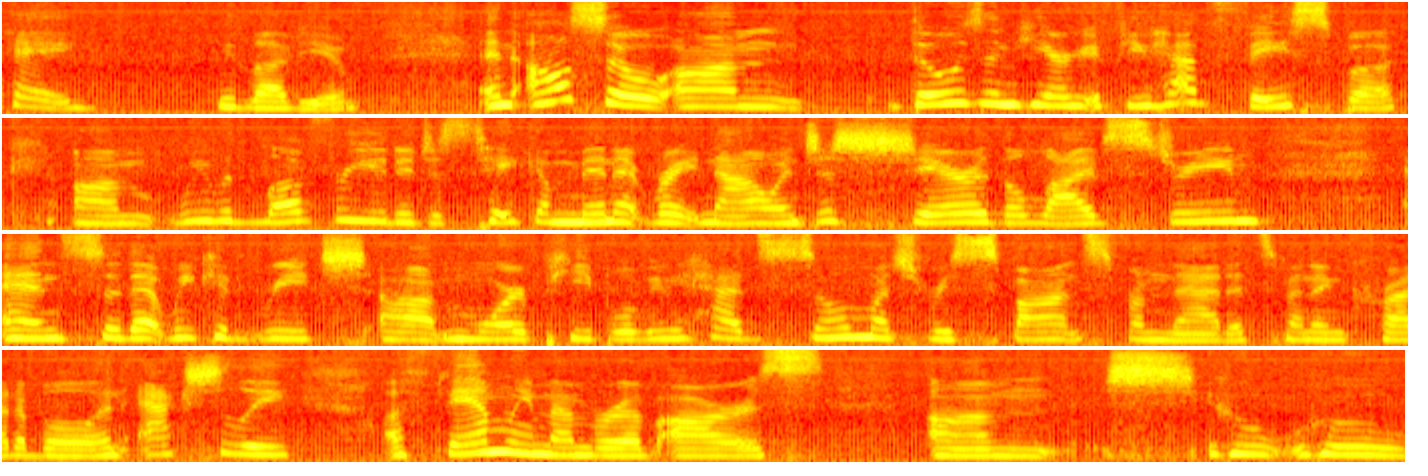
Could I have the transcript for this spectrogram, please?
hey, we love you. And also, um, those in here, if you have Facebook, um, we would love for you to just take a minute right now and just share the live stream. And so that we could reach uh, more people. We had so much response from that. It's been incredible. And actually, a family member of ours um, sh- who, who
